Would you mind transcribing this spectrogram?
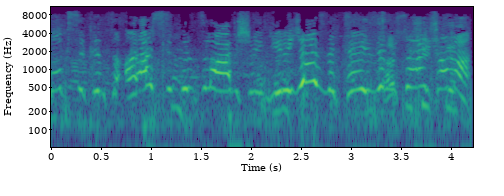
Çok sıkıntı. Araç sıkıntılı abi şimdi gireceğiz de teyze müsait ama.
